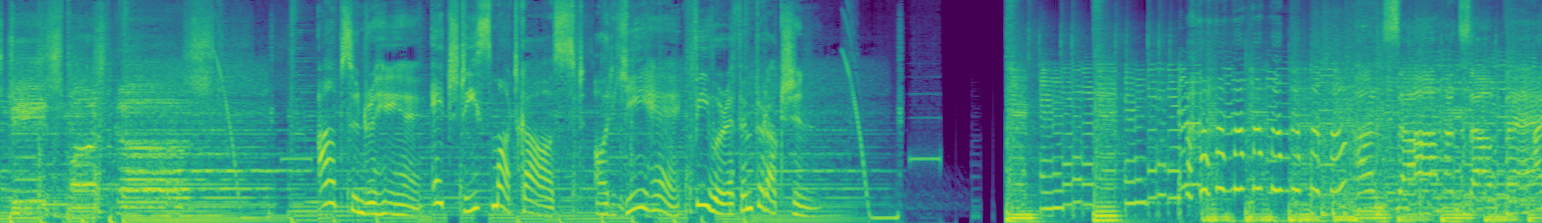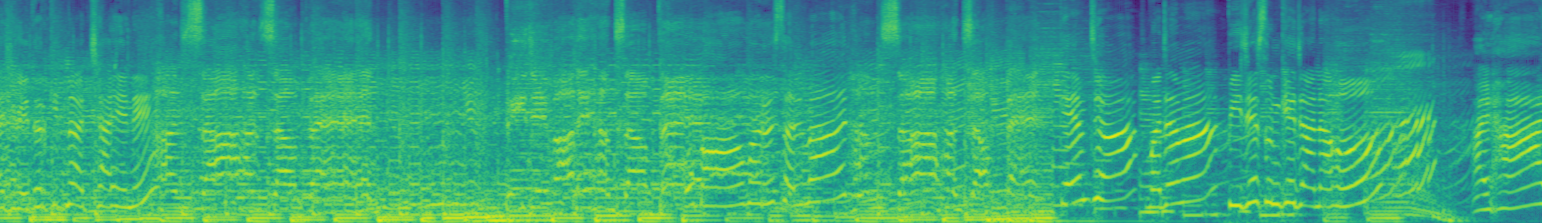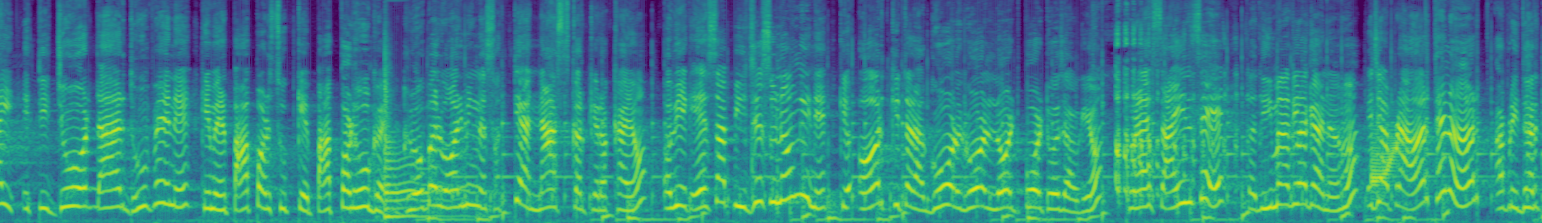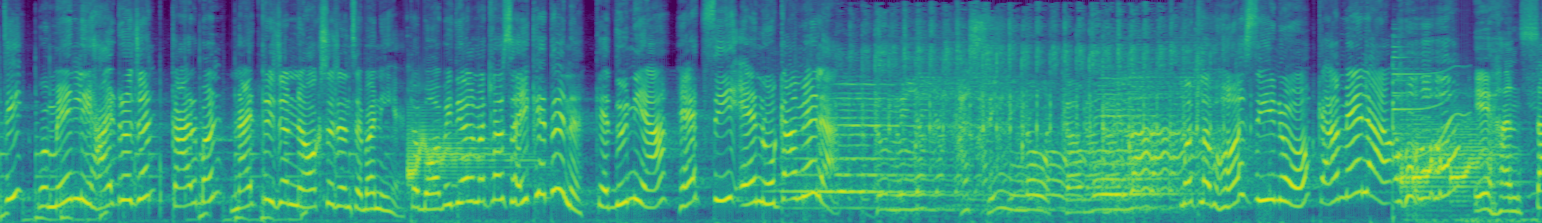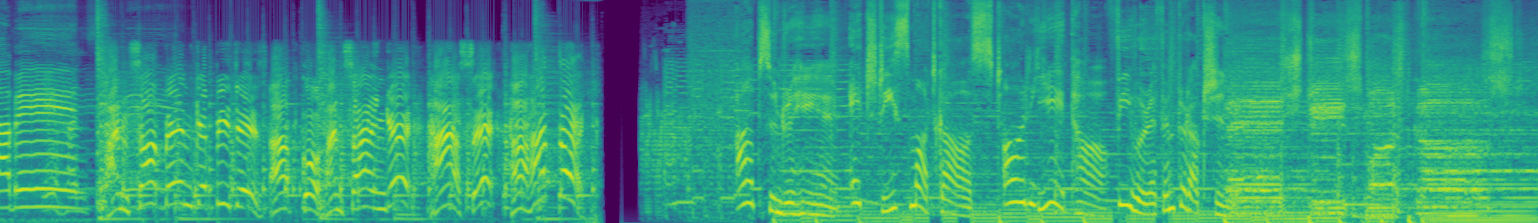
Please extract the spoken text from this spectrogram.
Smart cast आप सुन रहे हैं एच डी स्मार्ट कास्ट और ये है फीवर एफ़ इम प्रोडक्शन हंसा हंसा बैन आज वेदर कितना अच्छा है ने? हंसा हंसा बैन डीजे वाले हंसा बैन मारो मज़ा पीजे सुन के जाना हो? आय हाय, इतनी जोरदार धूप है ने कि मेरे पापड़ सूख के पापड़ हो गए। ग्लोबल वार्मिंग ने सत्यानाश करके रखा है, हो। अभी एक ऐसा पीजे सुनाऊँगी ने कि अर्थ की तरह गोल गोल लोट पोट हो जाओगे, हो। थोड़ा साइंस है तो दिमाग लगाना, हो। ये जो अपना अर्थ है ना अर्थ अपनी धरती, वो मेनली हाइड्रोजन कार्बन नाइट्रोजन ने ऑक्सीजन से बनी है। तो बॉबी देओल मतलब सही कहते हैं ना कि दुनिया एच सी एन ओ का मेला। दुनिया हसीनों का मेला। मतलब हसीनो कामेला? ये हंसा बेन। हंसा। बेन के पीछे आपको हंसाएँगे हाँ से हाँ तक। आप सुन रहे हैं एच डी स्मार्ट कास्ट और ये था fever F production H smart Smartcast.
